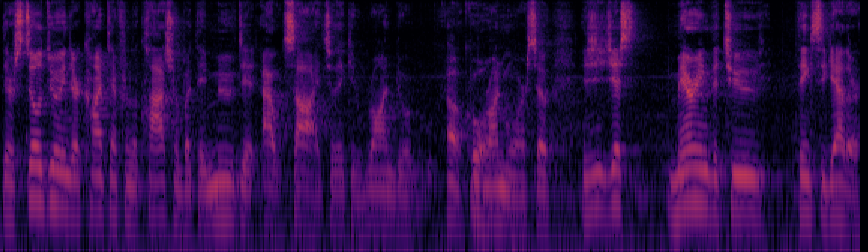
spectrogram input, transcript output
they're still doing their content from the classroom, but they moved it outside so they could run to Oh, cool. run more. So this is just marrying the two things together.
